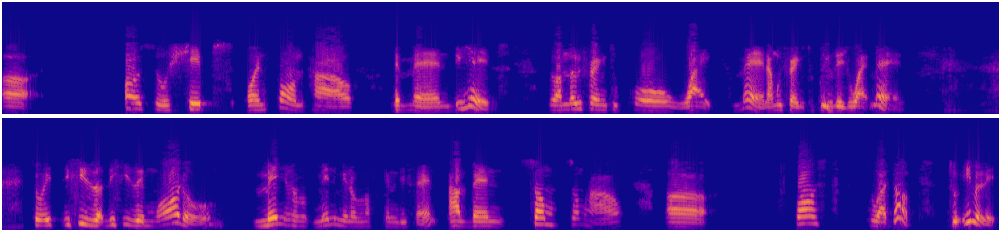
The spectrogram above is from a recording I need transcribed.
uh, also shapes or informs how the man behaves. So I'm not referring to poor white men. I'm referring to privileged white men. So it, this is a, this is a model many many men of African descent have been some somehow uh, forced to adopt to emulate.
